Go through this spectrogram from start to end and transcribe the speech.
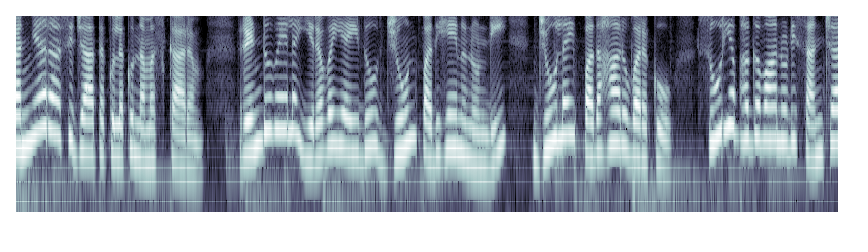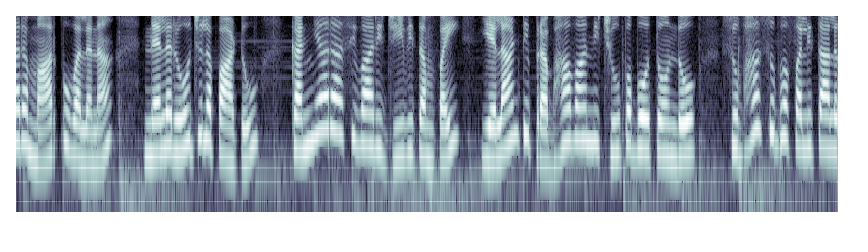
కన్యారాశి జాతకులకు నమస్కారం. రెండు వేల ఇరవై ఐదు జూన్ పదిహేను నుండి జూలై పదహారు వరకు సూర్యభగవానుడి సంచార మార్పు వలన నెల రోజుల పాటు కన్యారాశివారి జీవితంపై ఎలాంటి ప్రభావాన్ని చూపబోతోందో శుభాశుభ ఫలితాల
